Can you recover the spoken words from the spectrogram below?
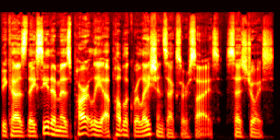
because they see them as partly a public relations exercise, says Joyce.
